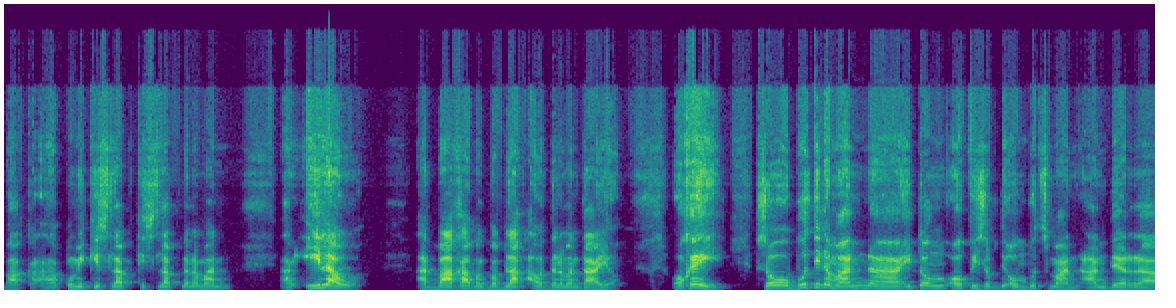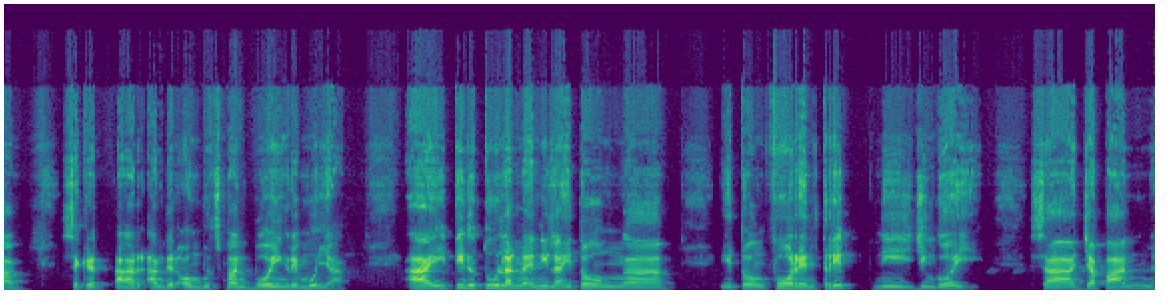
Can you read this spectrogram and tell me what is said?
Baka ah, kumikislap-kislap na naman ang ilaw at baka magba-blackout na naman tayo. Okay, so buti naman na itong Office of the Ombudsman under uh, Secret ah, under Ombudsman Boying Remulla ay tinutulan na nila itong ah, itong foreign trip ni Jinggoy sa Japan,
